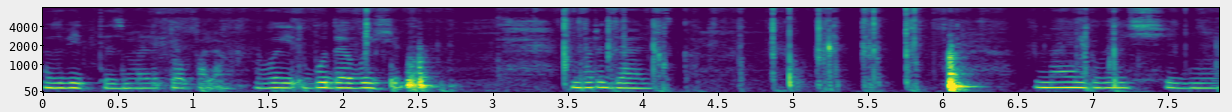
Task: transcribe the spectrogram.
Звідти, з Мелітополя, буде вихід. Бердянськ. Найближчі дні.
